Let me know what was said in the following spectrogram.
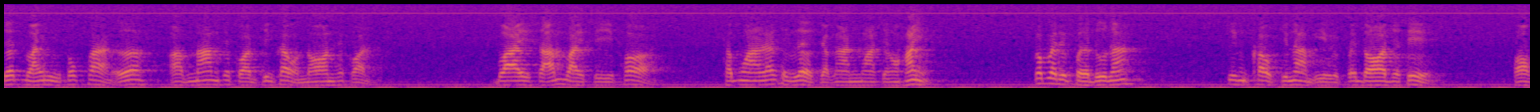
จดหมายมีพกผ้าเอออาบน้ำซะก่อนกินข้าวนอนซะก่อนบ่ายสามบ่ายสี่พ่อทำงานแล้วจึงเลิกจากงานมาจะเอาให้ ก็ไม่ได้เปิดดูนะกินข้าวกินน้ำอีกไปดอนอยู่ที่ห้อง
